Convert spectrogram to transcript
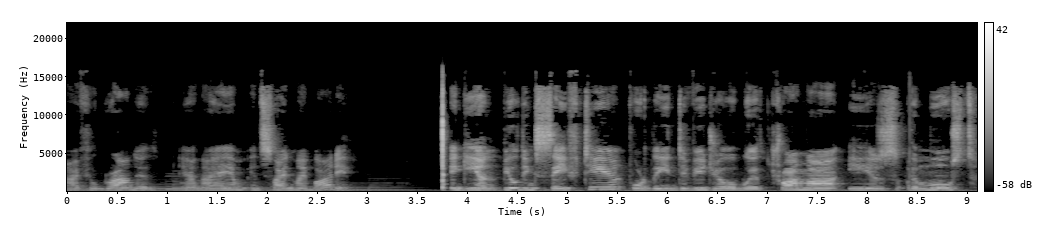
I feel grounded and I am inside my body. Again, building safety for the individual with trauma is the most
